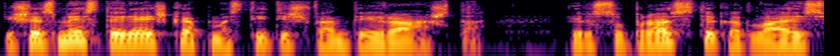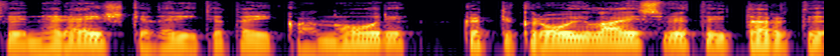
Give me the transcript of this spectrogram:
Iš esmės tai reiškia apmastyti šventai raštą ir suprasti, kad laisvė nereiškia daryti tai, ką nori, kad tikroji laisvė tai tarti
